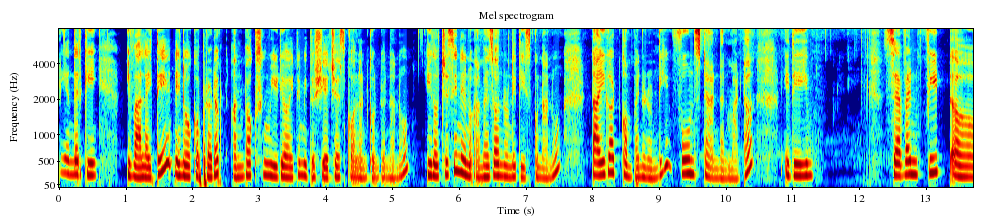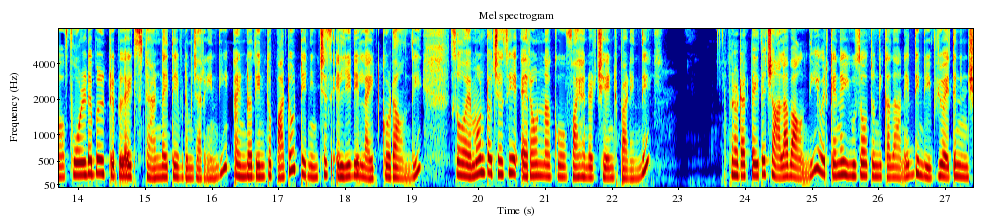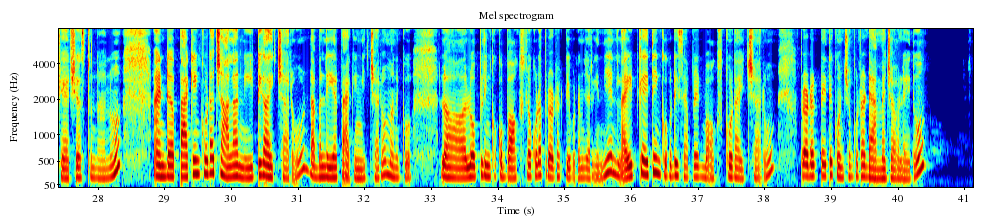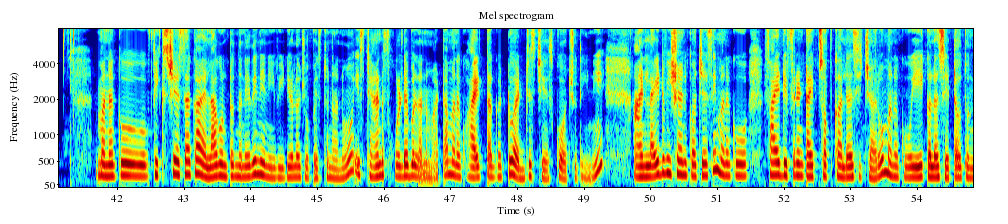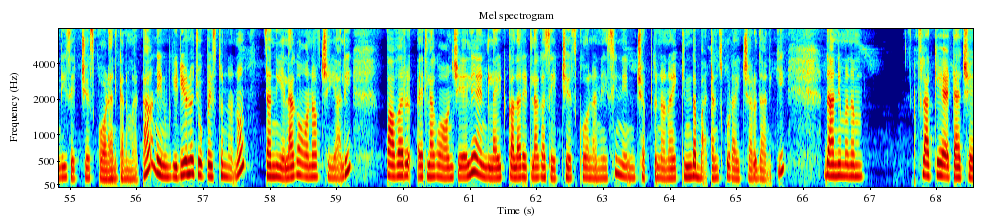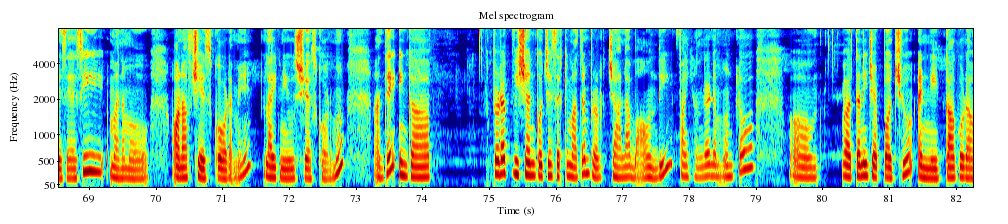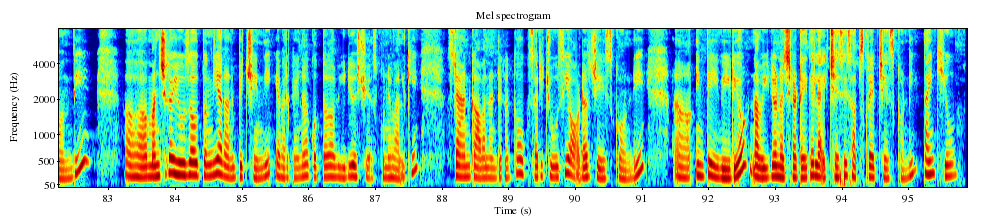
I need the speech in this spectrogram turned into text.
మీ అందరికీ ఇవాళ అయితే నేను ఒక ప్రోడక్ట్ అన్బాక్సింగ్ వీడియో అయితే మీతో షేర్ చేసుకోవాలనుకుంటున్నాను. ఇది వచ్చేసి నేను అమెజాన్ నుండి తీసుకున్నాను. టైగాట్ కంపెనీ నుండి ఫోన్ స్టాండ్ అనమాట ఇది seven feet foldable triple light stand అయితే ఇవ్వడం జరిగింది. అండ్ దీంతో పాటు టెన్ ఇంచెస్ ఎల్ఈడి లైట్ కూడా ఉంది. సో అమౌంట్ వచ్చేసి అరౌండ్ నాకు ఫైవ్ హండ్రెడ్ చేంజ్ పడింది. ప్రోడక్ట్ అయితే చాలా బాగుంది. ఎవరికైనా యూజ్ అవుతుంది కదా అనేది దీని రివ్యూ అయితే నేను షేర్ చేస్తున్నాను. అండ్ ప్యాకింగ్ కూడా చాలా నీట్గా ఇచ్చారు. డబల్ లేయర్ ప్యాకింగ్ ఇచ్చారు. మనకు లోపల ఇంకొక బాక్స్లో కూడా ప్రోడక్ట్ ఇవ్వడం జరిగింది. అండ్ లైట్కి అయితే ఇంకొకటి సెపరేట్ బాక్స్ కూడా ఇచ్చారు. ప్రోడక్ట్ అయితే కొంచెం కూడా డ్యామేజ్ అవ్వలేదు. మనకు ఫిక్స్ చేశాక ఎలాగుంటుందనేది నేను ఈ వీడియోలో చూపిస్తున్నాను. ఈ స్టాండ్ ఫోల్డబుల్ అనమాట మనకు హైట్ తగ్గట్టు అడ్జస్ట్ చేసుకోవచ్చు దీన్ని. అండ్ లైట్ విషయానికి వచ్చేసి మనకు five different types of colours ఇచ్చారు. మనకు ఏ కలర్ సెట్ అవుతుంది సెట్ చేసుకోవడానికి అనమాట నేను వీడియోలో చూపిస్తున్నాను. దాన్ని ఎలాగ ఆన్ ఆఫ్ చేయాలి పవర్ ఎట్లాగ ఆన్ చేయాలి అండ్ లైట్ కలర్ ఎట్లాగా సెట్ చేసుకోవాలనేసి నేను చెప్తున్నాను. కింద బటన్స్ కూడా ఇచ్చారు దానికి. దాన్ని మనం ఫ్లగ్కి అటాచ్ చేసేసి మనము ఆన్ ఆఫ్ చేసుకోవడమే లైట్ని యూస్ చేసుకోవడము. అంతే ఇంకా ప్రొడక్ట్ విషయానికి వచ్చేసరికి మాత్రం ప్రొడక్ట్ చాలా బాగుంది. ఫైవ్ హండ్రెడ్ అమౌంట్లో వర్త్ అని చెప్పొచ్చు. అండ్ నీట్గా కూడా ఉంది. మంచిగా యూజ్ అవుతుంది అని అనిపించింది. ఎవరికైనా కొత్తగా వీడియోస్ చేసుకునే వాళ్ళకి స్టాండ్ కావాలంటే కనుక ఒకసారి చూసి ఆర్డర్ చేసుకోండి. ఇంతే ఈ వీడియో. నా వీడియో నచ్చినట్టయితే లైక్ చేసి సబ్స్క్రైబ్ చేసుకోండి. Thank you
